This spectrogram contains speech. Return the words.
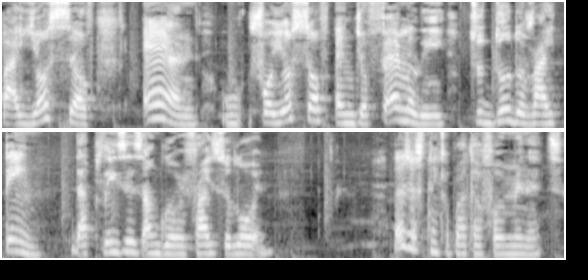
by yourself and for yourself and your family to do the right thing that pleases and glorifies the Lord? Let's just think about that for a minute.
